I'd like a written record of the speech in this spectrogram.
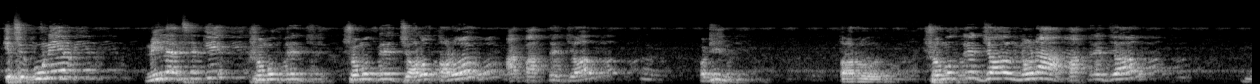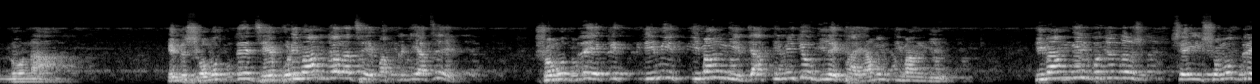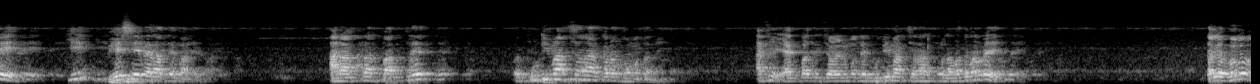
কিছু গুণের মিল আছে কি? সমুদ্রের সমুদ্রের জল তরল আর পাত্রের জল কঠিন। তরল। সমুদ্রের জল নোনা, পাত্রের জল নোনা। কিন্তু সমুদ্রে যে পরিমাণ জল আছে, পাত্রে কি আছে? সমুদ্রে একটি তিমি তিমাঙ্গিল যা তিমিকেও গিলে খায়, এমন তিমাঙ্গিল তিমাঙ্গিল পর্যন্ত সেই সমুদ্রে কি? ভেসে বেড়াতে পারে। আর আপনার পাত্রে ওই পুঁটি মাছ ছাড়া আর কারও ক্ষমতা নেই। আচ্ছা এক বালতি জলের মধ্যে পুঁটি মাছ ছাড়া আর লাগাতে পারবে? তাহলে হলো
